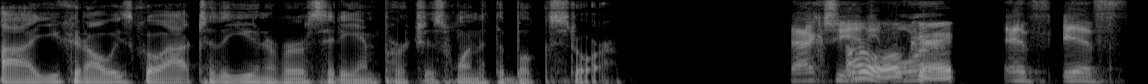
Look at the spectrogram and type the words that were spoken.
uh, you can always go out to the university and purchase one at the bookstore. Actually, Oh, anymore, okay. if if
